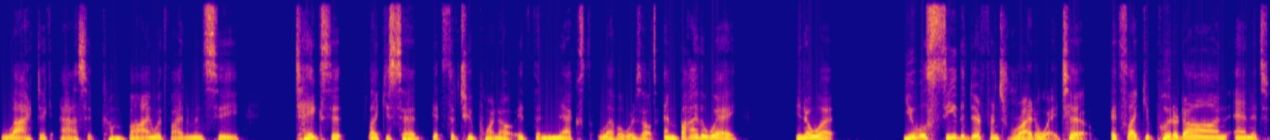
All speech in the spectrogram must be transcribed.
lactic acid combined with vitamin C takes it like you said, it's the 2.0. It's the next level results. And by the way, you know what? You will see the difference right away too. It's like you put it on and it's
